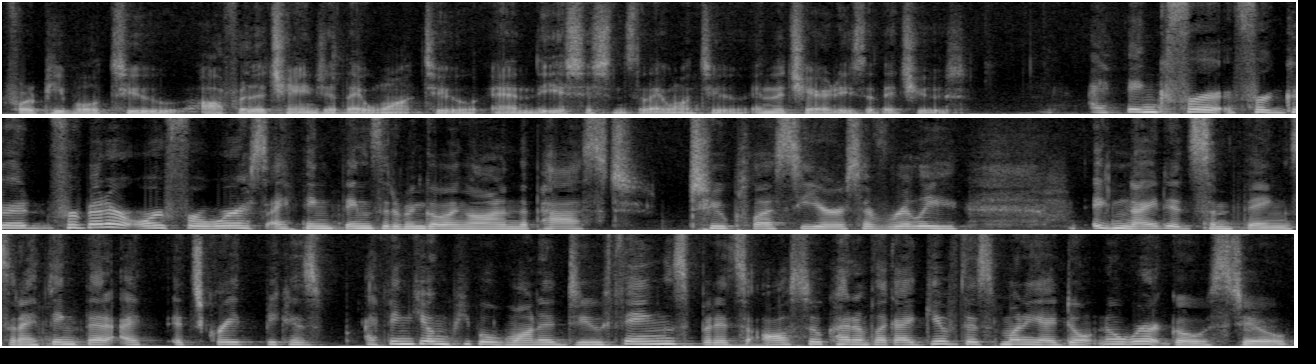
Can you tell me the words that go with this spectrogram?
for people to offer the change that they want to and the assistance that they want to in the charities that they choose. I think for, for good, for better or for worse, I think things that have been going on in the past two plus years have really ignited some things. And I think that I, it's great because I think young people want to do things, but it's also kind of like I give this money, I don't know where it goes to.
